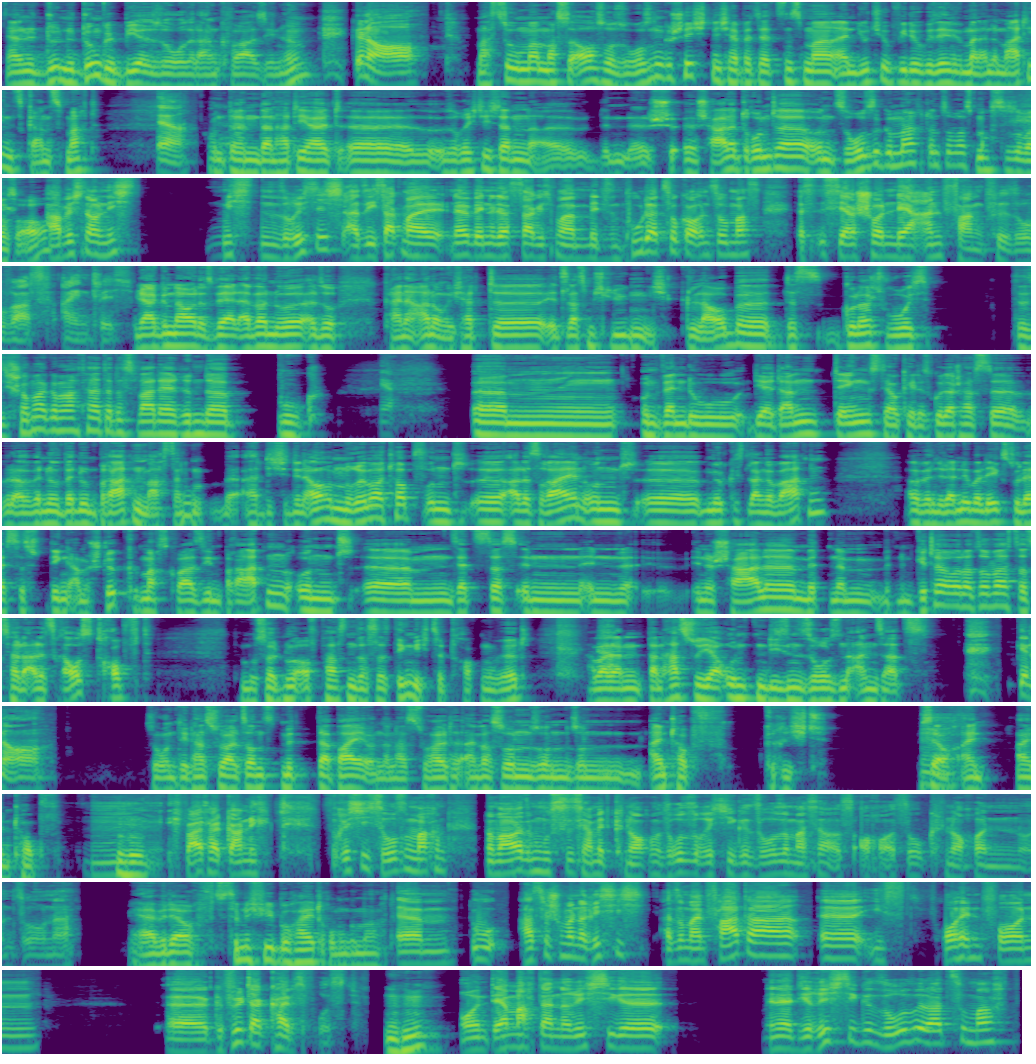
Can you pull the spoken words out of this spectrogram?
Ja, eine, eine Dunkelbiersoße dann quasi, ne? Genau. Machst du machst du auch so Soßengeschichten? Ich habe jetzt letztens mal ein YouTube-Video gesehen, wie man eine Martinsgans macht. Ja. Und dann, dann hat die halt äh, so richtig dann äh, äh, Schale drunter und Soße gemacht und sowas. Machst du sowas auch? Habe ich noch nicht, nicht so richtig. Also ich sag mal, ne, wenn du das, sag ich mal, mit diesem Puderzucker und so machst, das ist ja schon der Anfang für sowas eigentlich. Ja, genau, das wäre halt einfach nur, also, keine Ahnung, ich hatte, jetzt lass mich lügen, ich glaube, das Gulasch, wo ich, das ich schon mal gemacht hatte, das war der Rinderbug. Ähm, und wenn du dir dann denkst, ja, okay, das Gulasch hast du, aber wenn du, wenn du einen Braten machst, dann hatte ich den auch im Römertopf und äh, alles rein und äh, möglichst lange warten. Aber wenn du dann überlegst, du lässt das Ding am Stück, machst quasi einen Braten und ähm, setzt das in, in, in eine Schale mit einem, mit einem Gitter oder sowas, dass halt alles raustropft. Du musst halt nur aufpassen, dass das Ding nicht zu trocken wird. Aber Ja. dann, dann hast du ja unten diesen Soßenansatz. Genau. So, und den hast du halt sonst mit dabei. Und dann hast du halt einfach so ein, so ein, so ein Eintopfgericht. Ist ja Mhm. auch ein, ein Topf. Hm, Ich weiß halt gar nicht, so richtig Soßen machen. Normalerweise musst du es ja mit Knochen. So, so richtige Soße machst du aus, auch aus so Knochen und so, ne? Ja, wird ja auch ziemlich viel Bohai drum gemacht. Ähm, du, hast du schon mal eine richtig, also mein Vater äh, ist Freund von äh, gefüllter Kalbsbrust. Mhm. Und der macht dann eine richtige, wenn er die richtige Soße dazu macht,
